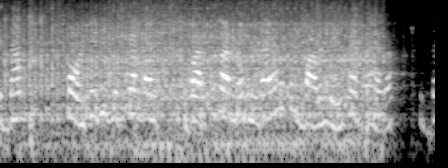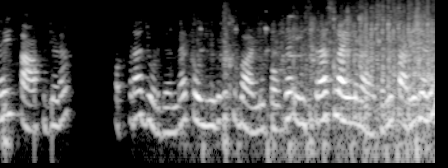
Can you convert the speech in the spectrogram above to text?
ਇਦਾਂ ਪੌਂਚੇ ਦੇ ਵਿੱਚ ਆਪਾਂ ਵਰਕ ਕਰਨਾ ਹੁੰਦਾ ਹੈ, ਤੇ ਵਾਲ ਨਹੀਂ ਪੈਂਦਾ ਹੈਗਾ। ਸਿੱਧਾ ਹੀ ਸਾਫ਼ ਜਿਹੜਾ ਕੱਪੜਾ ਜੁੜ ਜਾਂਦਾ ਕੋਈ ਇਹਦੇ ਵਿੱਚ ਵਾਲ ਨਹੀਂ ਪਊਗਾ। ਇਸ ਤਰ੍ਹਾਂ ਸਲਾਈ ਲਗਾਇਆ ਕਰੇ ਸਾਰੇ ਜਣੇ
